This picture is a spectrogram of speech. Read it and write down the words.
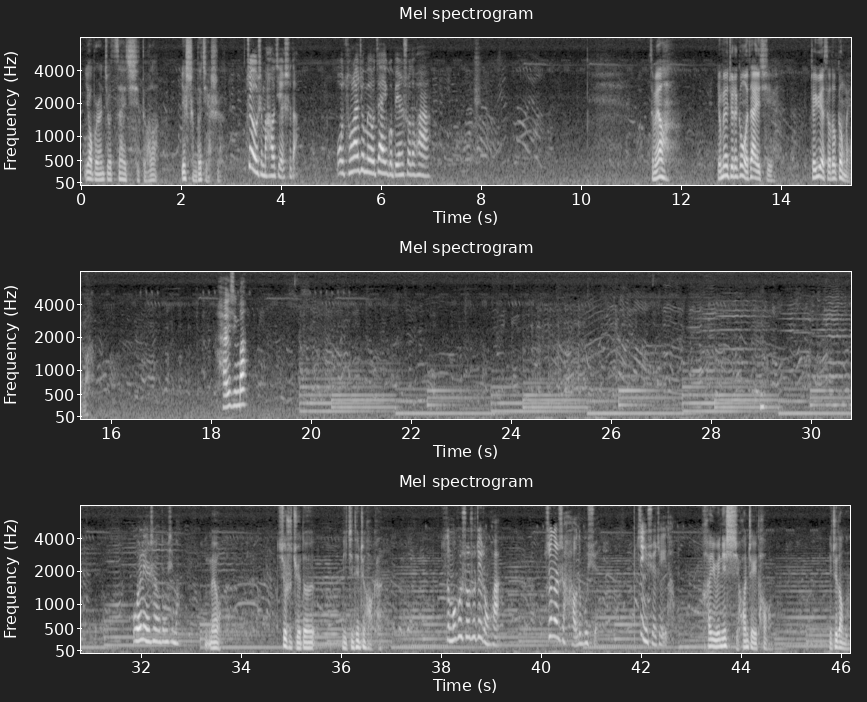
要不然就在一起得了，也省得解释。这有什么好解释的？我从来就没有在意过别人说的话。怎么样？有没有觉得跟我在一起，这月色都更美了？还行吧。我脸上有东西吗？没有，就是觉得你今天真好看。怎么会说出这种话？真的是好的不学，净学这一套。还以为你喜欢这一套呢。你知道吗？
